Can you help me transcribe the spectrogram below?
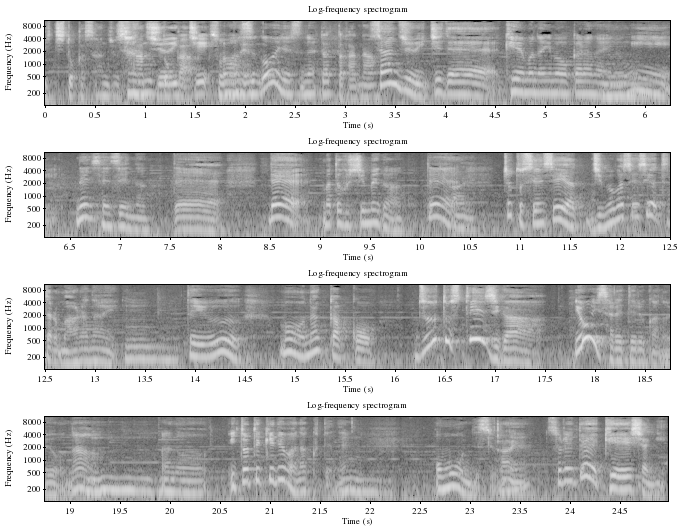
31とか33とか31そのすごいですね。だったかな。31で経営も何もわからないのに、ね、先生になってでまた節目があって、はいちょっと先生や自分が先生やってたら回らないっうん。ていうもうなんかこうずっとステージが用意されてるかのような、うん。あの意図的ではなくてね、うん。思うんですよね、はい。それで経営者に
